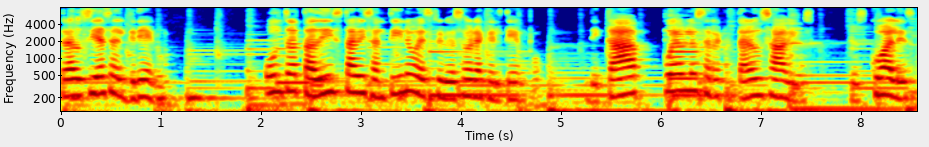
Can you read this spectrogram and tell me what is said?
traducidas al griego. Un tratadista bizantino escribió sobre aquel tiempo. De cada pueblo se reclutaron sabios, los cuales,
